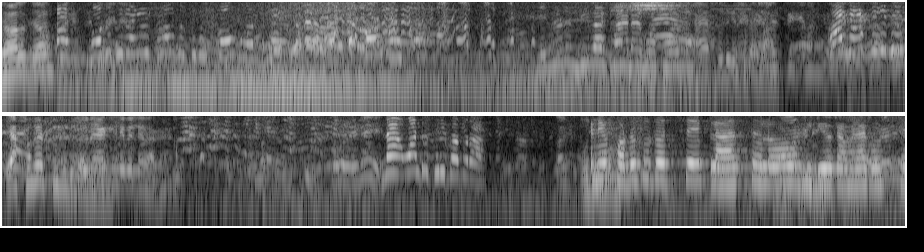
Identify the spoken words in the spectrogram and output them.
জল জল একসঙ্গে টুপি দিলে না ওয়ান টু থ্রি কতটা এখানে ফটোশ্যুট হচ্ছে প্লাস হলো ভিডিও ক্যামেরা করছে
